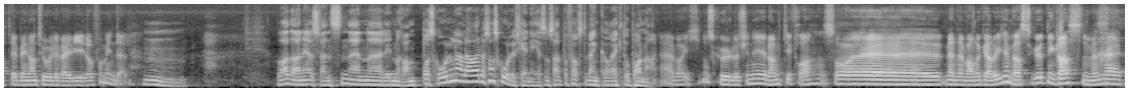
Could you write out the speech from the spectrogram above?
at det ble en naturlig vei videre for min del. Var Daniel Svendsen en øh, liten ramp på skolen, eller var du sånn skolegeni som satt på første benk og rekte opp hånda? Jeg var ikke noe skolegeni, langt ifra. Så, eh, men jeg var nok heller ikke den verste gutten i klassen. Men jeg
